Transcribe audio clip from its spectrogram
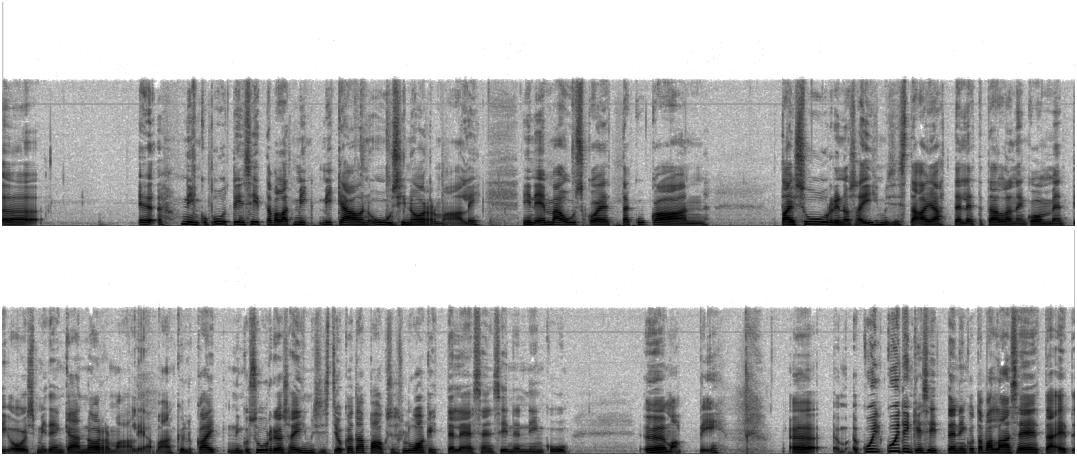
Öö, niin kuin puhuttiin siitä tavalla, että mikä on uusi normaali, niin en mä usko, että kukaan tai suurin osa ihmisistä ajattelee, että tällainen kommentti olisi mitenkään normaalia, vaan kyllä kaik, niin kuin suuri osa ihmisistä joka tapauksessa luokittelee sen sinne niin kuin ö-mappiin. Ö, kuitenkin sitten niin kuin tavallaan se, että et,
